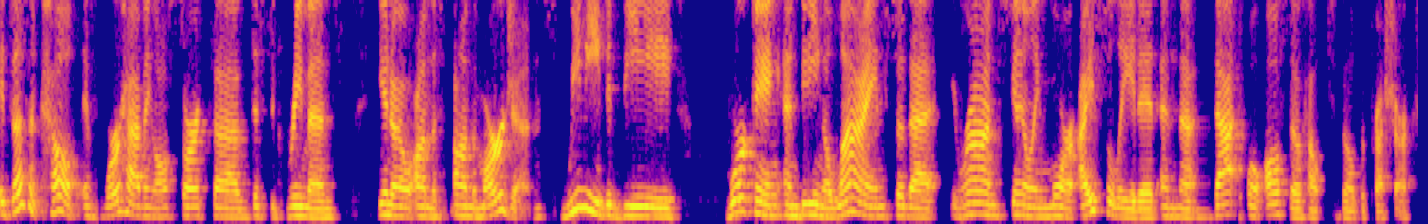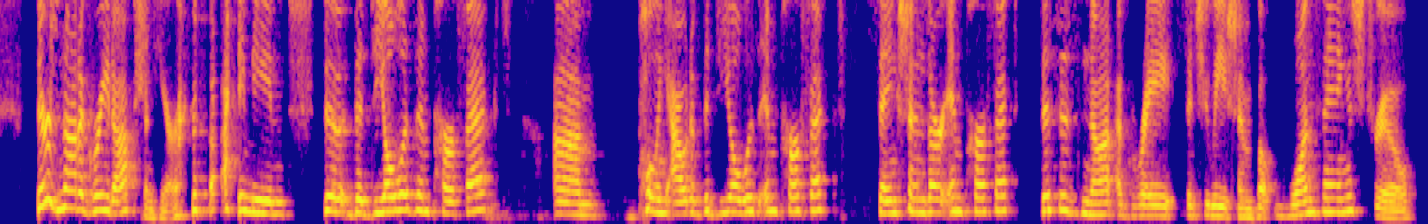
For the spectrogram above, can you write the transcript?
It doesn't help if we're having all sorts of disagreements, you know, on the on the margins. We need to be working and being aligned so that Iran's feeling more isolated and that that will also help to build the pressure. There's not a great option here. I mean, the the deal was imperfect. Um, pulling out of the deal was imperfect. Sanctions are imperfect. This is not a great situation, but one thing is true,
